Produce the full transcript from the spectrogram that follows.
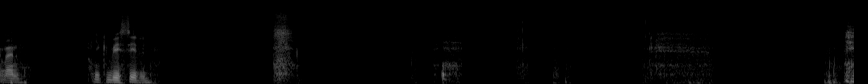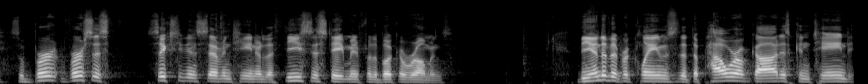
Amen. You can be seated. So, verses 16 and 17 are the thesis statement for the book of Romans. The end of it proclaims that the power of God is contained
